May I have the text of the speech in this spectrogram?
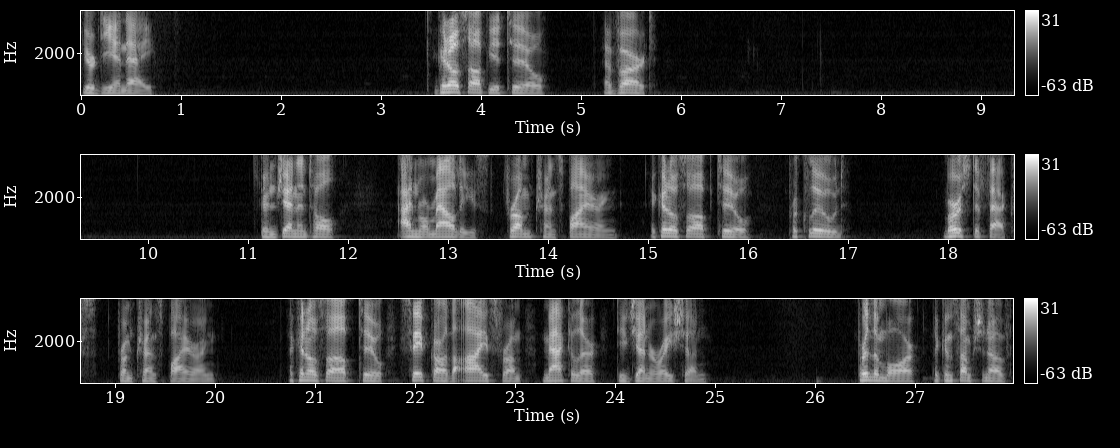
your DNA. It can also help you to avert congenital abnormalities from transpiring. It could also help to preclude birth defects from transpiring. It can also help to safeguard the eyes from macular degeneration. Furthermore, the consumption of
